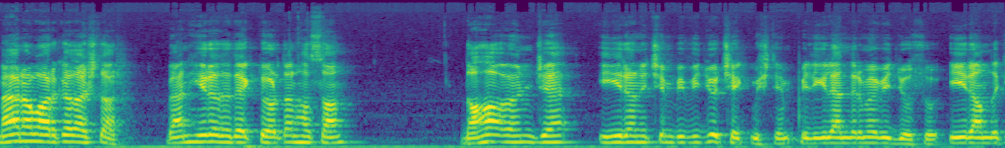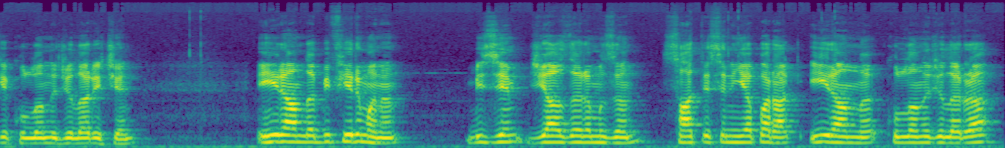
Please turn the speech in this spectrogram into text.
Merhaba arkadaşlar. Ben Hira Dedektör'den Hasan. Daha önce İran için bir video çekmiştim. Bilgilendirme videosu. İran'daki kullanıcılar için. İran'da bir firmanın bizim cihazlarımızın sahtesini yaparak İranlı kullanıcılara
